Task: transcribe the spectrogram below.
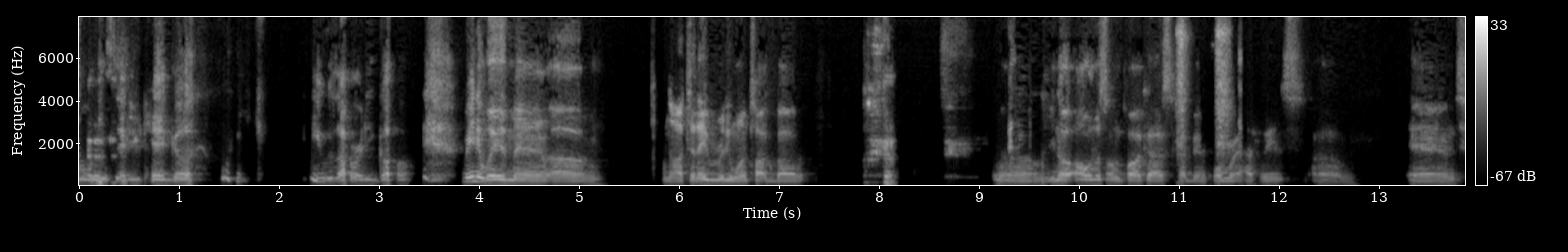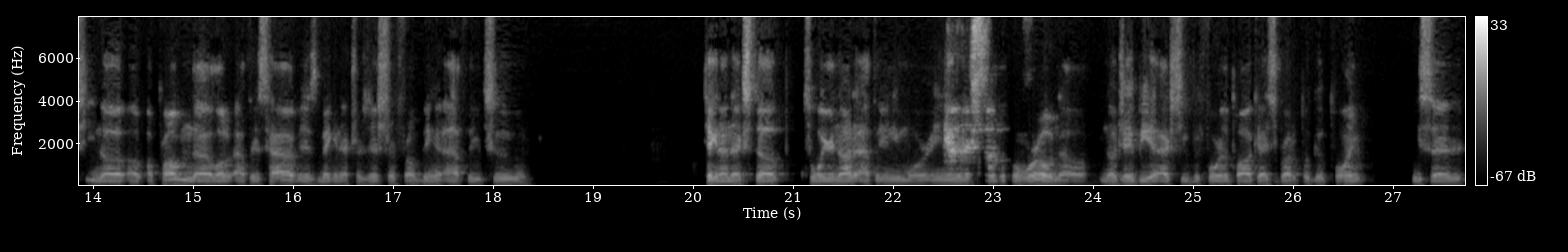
when he said you can't go, he was already gone. But anyways, man, um, no, today we really want to talk about. Um, you know, all of us on the podcast have been former athletes, um, and you know, a, a problem that a lot of athletes have is making that transition from being an athlete to taking that next step to where you're not an athlete anymore and you're in a whole different world now. You know, JB actually before the podcast he brought up a good point. He said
